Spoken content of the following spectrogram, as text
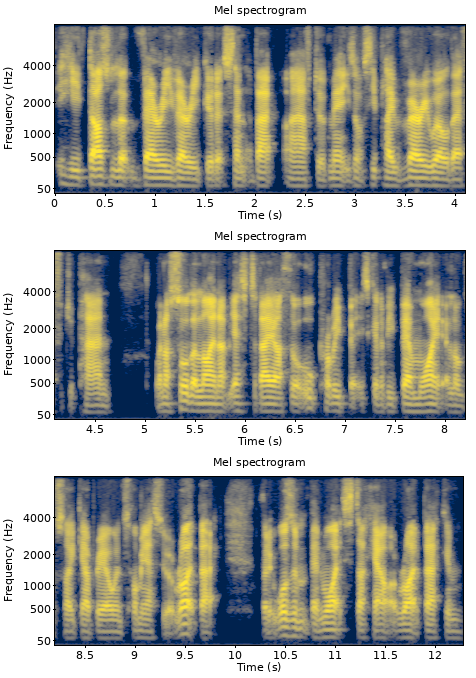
he does look very very good at centre back. I have to admit, he's obviously played very well there for Japan. When I saw the lineup yesterday, I thought, oh, probably it's going to be Ben White alongside Gabriel and Tommy Tomiyasu at right back, but it wasn't. Ben White stuck out at right back and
